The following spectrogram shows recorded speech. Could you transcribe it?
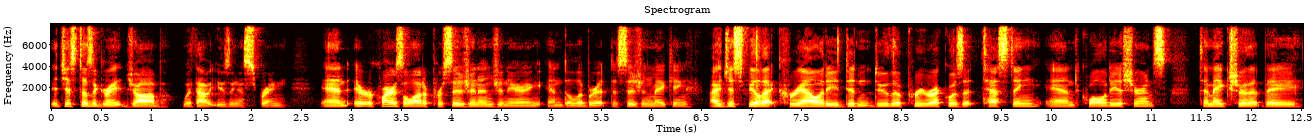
It just does a great job without using a spring and it requires a lot of precision engineering and deliberate decision making. I just feel that Creality didn't do the prerequisite testing and quality assurance to make sure that they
